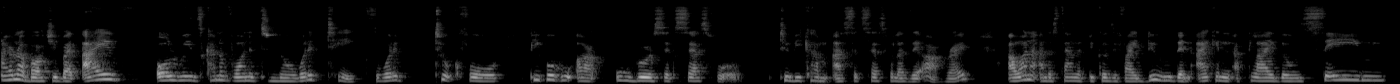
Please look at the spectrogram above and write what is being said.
I don't know about you, but I've always kind of wanted to know what it takes, what it took for people who are uber successful to become as successful as they are, right? I want to understand that because if I do, then I can apply those same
